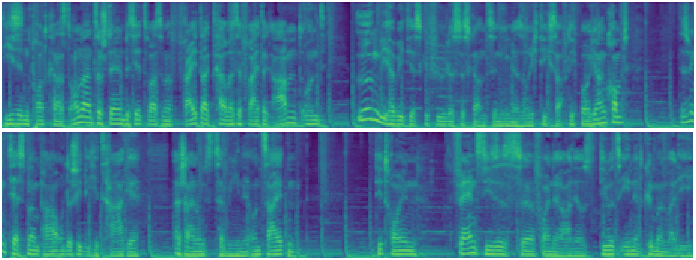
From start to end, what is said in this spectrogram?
diesen Podcast online zu stellen. Bis jetzt war es immer Freitag, teilweise Freitagabend und irgendwie habe ich das Gefühl, dass das Ganze nicht mehr so richtig saftig bei euch ankommt. Deswegen testen wir ein paar unterschiedliche Tage, Erscheinungstermine und Zeiten. Die treuen Fans dieses äh, Freunde-Radios, die wird es eh nicht kümmern, weil die,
